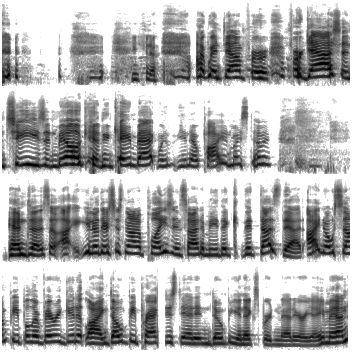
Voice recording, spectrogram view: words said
you know, I went down for, for gas and cheese and milk and came back with, you know, pie in my stomach. And uh, so, I, you know, there's just not a place inside of me that, that does that. I know some people are very good at lying. Don't be practiced at it and don't be an expert in that area. Amen?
